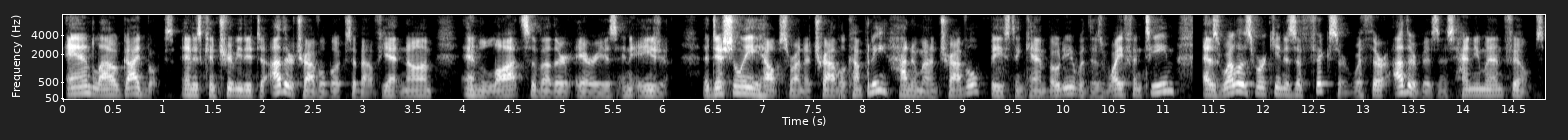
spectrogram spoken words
and Lao guidebooks, and has contributed to other travel books about Vietnam and lots of other areas in Asia. Additionally, he helps run a travel company, Hanuman Travel, based in Cambodia with his wife and team, as well as working as a fixer with their other business, Hanuman Films.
